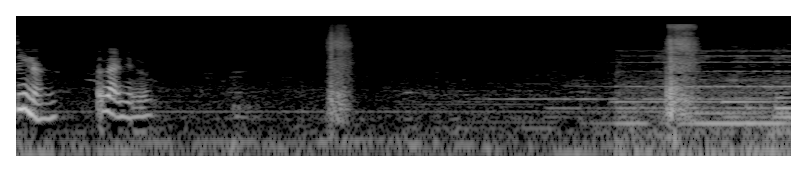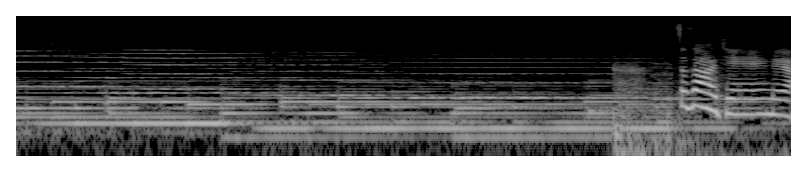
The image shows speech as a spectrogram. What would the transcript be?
ကြည့်နိုင်ဆက်ဆက်ချင်းလို့ စစချင်းနဲ့က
